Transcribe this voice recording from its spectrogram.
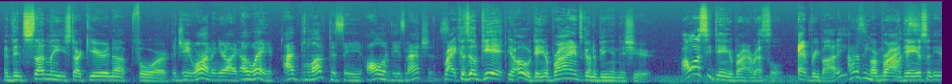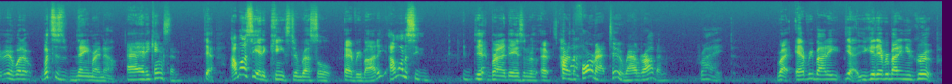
And then suddenly you start gearing up for The G1, and you're like, oh wait, I'd love to see all of these matches. right cuz they'll get, you know, "Oh, Daniel Bryan's going to be in this year." I want to see Daniel Bryan wrestle everybody. I wanna see or Brian Mox. Danielson. eh, what- What's his name right now? Uh, Eddie Kingston. Yeah, I want to see Eddie Kingston wrestle everybody. I want to see D- Brian Danielson. wrestle- It's part of the format too, round robin. Right. Right. Everybody, yeah, you get everybody in your group.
